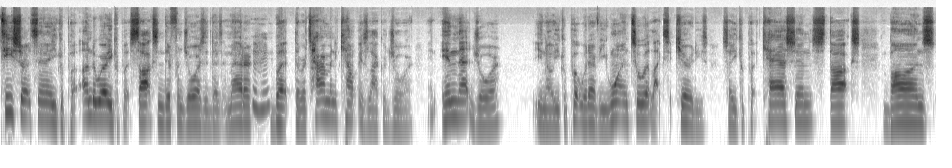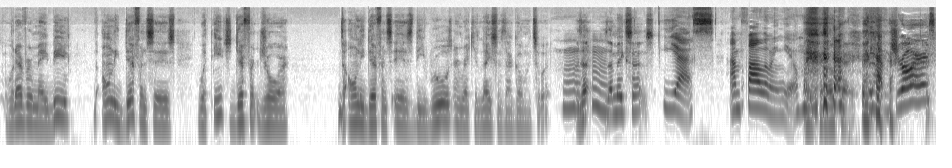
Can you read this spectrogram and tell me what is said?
t-shirts in it. You could put underwear. You could put socks in different drawers. It doesn't matter. Mm-hmm. But the retirement account is like a drawer, and in that drawer, you know, you could put whatever you want into it, like securities. So you could put cash in, stocks, bonds, whatever it may be. The only difference is with each different drawer, the only difference is the rules and regulations that go into it. Does that does mm-hmm. that make sense? Yes, I'm following you. Okay, okay. we have drawers,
